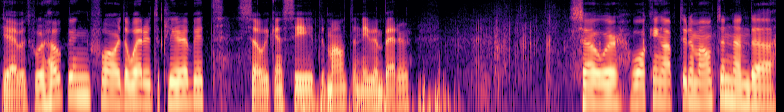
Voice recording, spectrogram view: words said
Yeah, but we're hoping for the weather to clear a bit so we can see the mountain even better. So we're walking up to the mountain and uh,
